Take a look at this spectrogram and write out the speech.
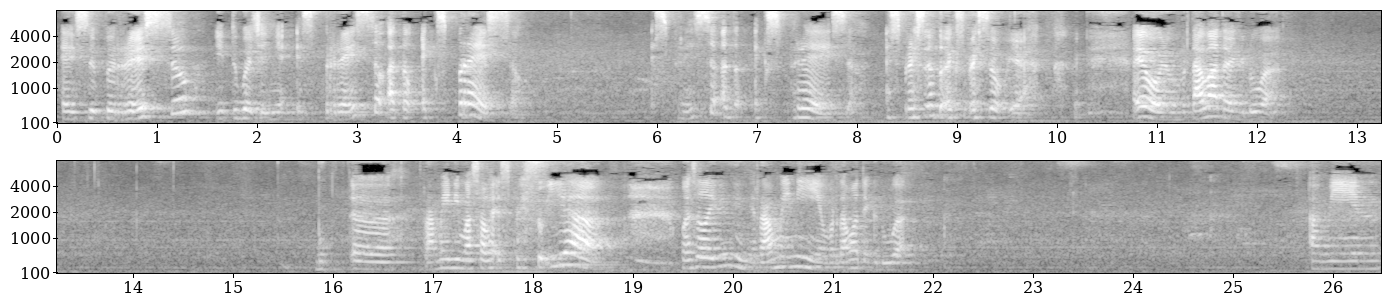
espresso itu bacanya espresso atau espresso? Espresso atau espresso? Espresso atau espresso ya. Ayo, yang pertama atau yang kedua? Buk, uh, rame ini masalah espresso. Iya. Masalah ini nih rame nih. Yang pertama atau yang kedua? Amin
